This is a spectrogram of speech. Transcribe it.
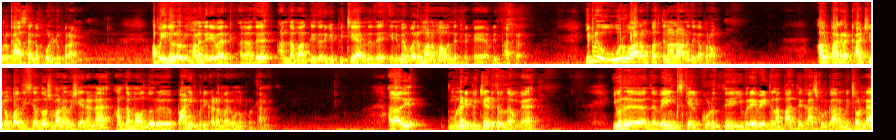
ஒரு காசு அங்கே போட்டுட்டு போகிறாங்க அப்போ இது ஒரு மன நிறைவாக இருக்குது அதாவது அந்த அம்மாவுக்கு இது வரைக்கும் பிச்சையாக இருந்தது இனிமேல் வருமானமாக வந்துட்டுருக்கு அப்படின்னு பார்க்குறாரு. இப்படி ஒரு வாரம் பத்து நாள் ஆனதுக்கப்புறம் அவர் பார்க்குற காட்சி ரொம்ப அதி சந்தோஷமான விஷயம் என்னென்னா அந்த அம்மா வந்து ஒரு பானிபூரி கடை மாதிரி ஒன்று போட்டாங்க. அதாவது முன்னாடி பிச்சை எடுத்திருந்தவங்க இவர் அந்த வெயிங் ஸ்கேல் கொடுத்து இவரே வெயிட்டெல்லாம் பார்த்து காசு கொடுக்க ஆரம்பித்த உடனே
